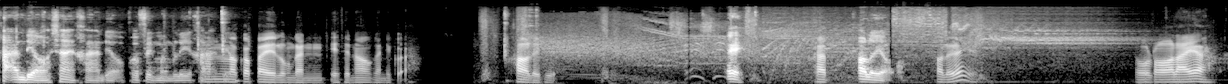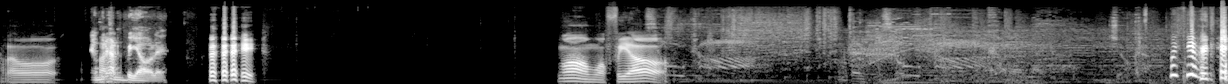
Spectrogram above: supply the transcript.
ขาดอันเดียวใช่ขาดอันเดียว perfect memory ขาดงั้อันนเดียวเราก็ไปลงดันเอเทนอลกันดีกว่า เข้าเลยพี่ เอ้ยครับเข้าเลยเหรอเข้าเลย เรารออะไรอะ เรา ยังไม่ทันเบียวเลย เฮ้ยง้อหมวกเฟี้ยวไม่ เที่ยไม่เท่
